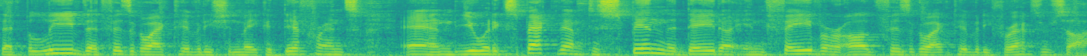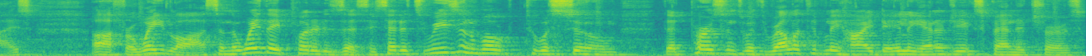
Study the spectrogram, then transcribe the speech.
that believe that physical activity should make a difference, and you would expect them to spin the data in favor of physical activity for exercise. Uh, for weight loss. And the way they put it is this they said it's reasonable to assume that persons with relatively high daily energy expenditures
